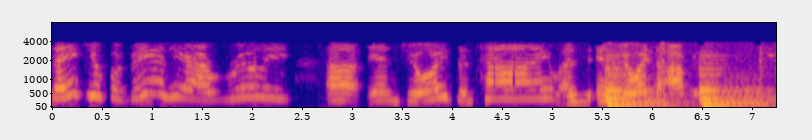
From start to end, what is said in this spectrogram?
Thank you for being here. I really uh, enjoyed the time, I enjoyed the opportunity.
